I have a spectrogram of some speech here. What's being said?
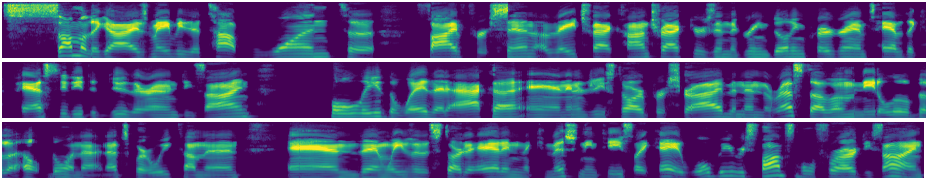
some of the guys, maybe the top one to 5% of HVAC contractors in the green building programs have the capacity to do their own design. fully the way that ACCA and Energy Star prescribe, and then the rest of them need a little bit of help doing that, and that's where we come in. And then we've uh, started adding the commissioning piece, like, hey, we'll be responsible for our design.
